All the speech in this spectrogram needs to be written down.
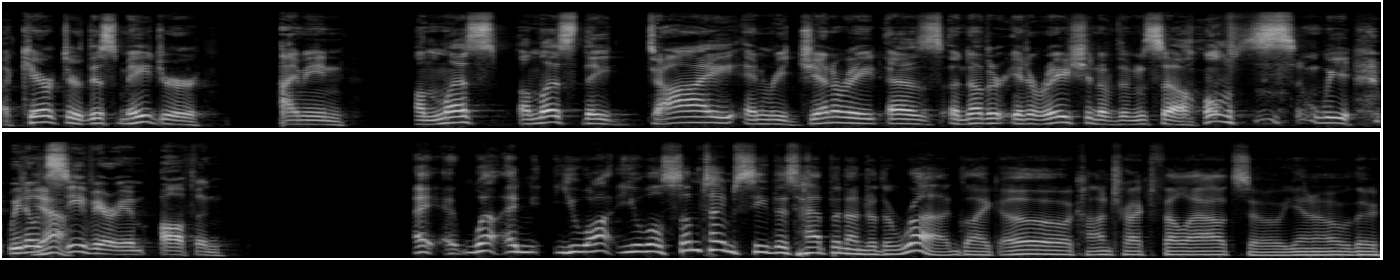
a character this major, I mean, unless unless they die and regenerate as another iteration of themselves, we we don't Yeah. see very often. I, well, and you ought, you will sometimes see this happen under the rug, like oh, a contract fell out, so you know the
